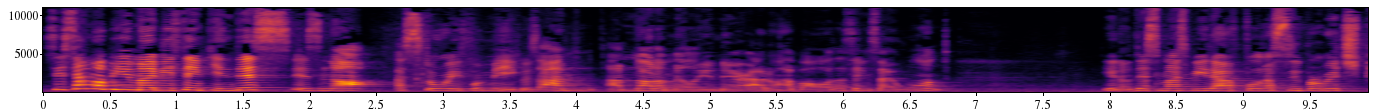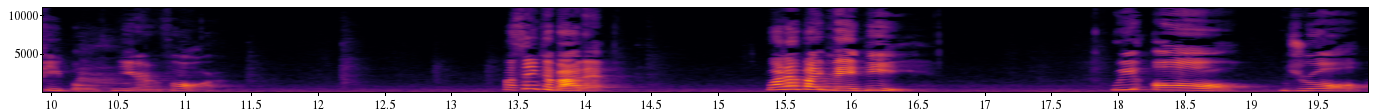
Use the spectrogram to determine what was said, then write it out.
See, some of you might be thinking this is not a story for me because I'm, I'm not a millionaire. I don't have all the things I want. You know, this must be that for the super rich people near and far. But think about it. Whatever it may be, we all draw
